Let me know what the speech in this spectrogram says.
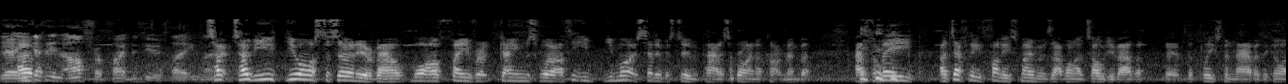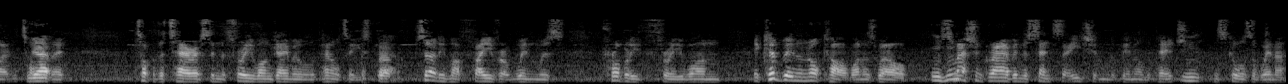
Yeah, you Uh, definitely didn't ask for a fight, did you? It's like, you know. To- Toby, you, you asked us earlier about what our favourite games were. I think you, you might have said it was to do with Palace Brian. I can't remember. And for me, uh, definitely the funniest moment was that one I told you about the, the, the policeman nav, the guy at the top Yeah. of the top of the terrace in the three-one game with all the penalties. But certainly my favourite win was probably the three-one. It could have been a knockout one as well. Mm-hmm. Smash and grab in the sense that he shouldn't have been on the pitch Mm. and scores the winner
